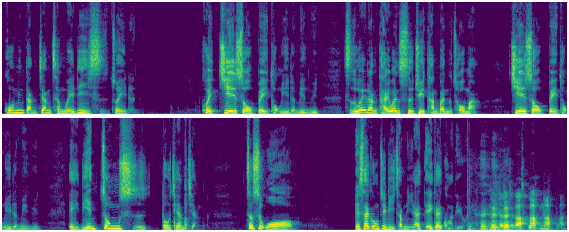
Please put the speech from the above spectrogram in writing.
国民党将成为历史罪人，会接受被统一的命运，只会让台湾失去谈判的筹码，接受被统一的命运。哎，连忠实都这样讲，这是我也在公这里，咱们你来第一个看到。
